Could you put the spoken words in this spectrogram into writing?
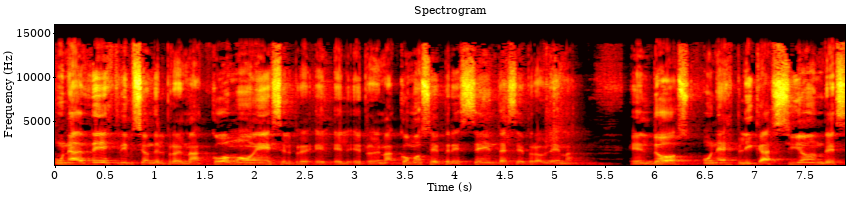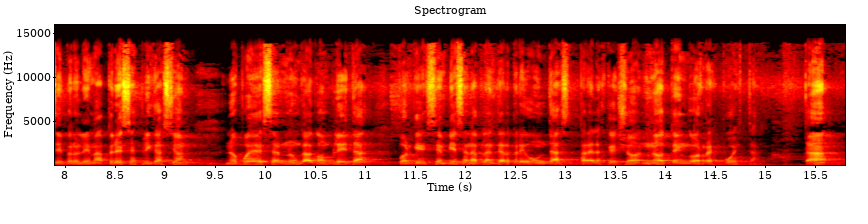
una descripción del problema, cómo es el, problema, cómo se presenta ese problema. El dos, una explicación de ese problema, pero esa explicación no puede ser nunca completa porque se empiezan a plantear preguntas para las que yo no tengo respuesta. ¿Está?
